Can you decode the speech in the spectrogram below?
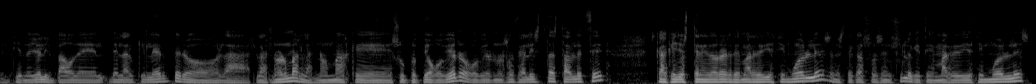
entiendo yo, el impago del, del alquiler, pero las, las normas, las normas que su propio gobierno, el gobierno socialista, establece que aquellos tenedores de más de 10 inmuebles, en este caso es Ensule, que tiene más de 10 inmuebles,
